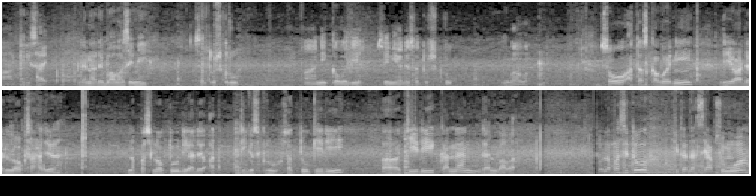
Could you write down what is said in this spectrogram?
Uh, kiri side. Dan ada bawah sini satu skru. Uh, ni cover dia. Sini ada satu skru bawah. So atas cover ni dia ada lock sahaja. Lepas lock tu dia ada tiga skru. Satu kiri, uh, kiri, kanan dan bawah. So lepas itu kita dah siap semua.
